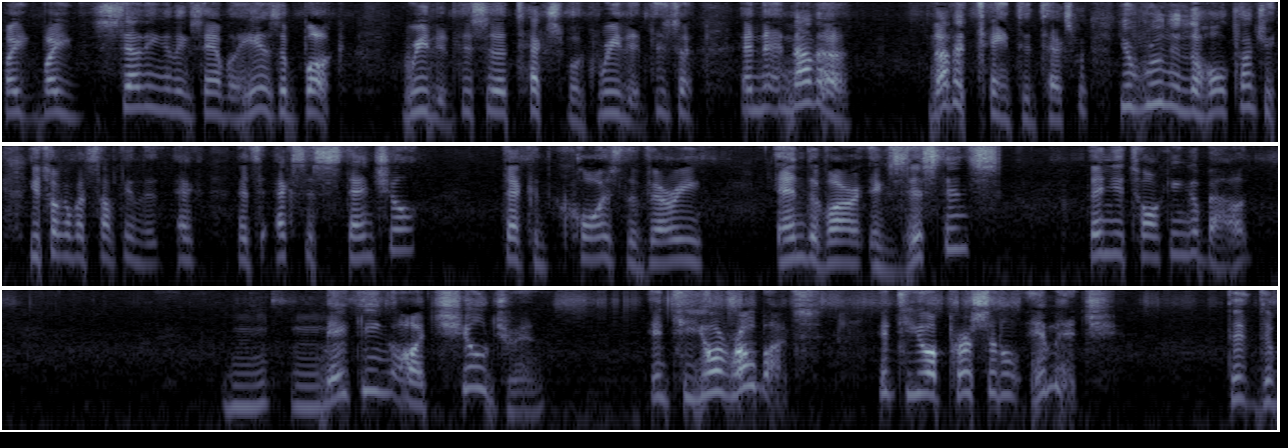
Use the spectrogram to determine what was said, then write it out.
by, by setting an example. Here's a book, read it. This is a textbook, read it. This is a, and, not a not a tainted textbook. You're ruining the whole country. You're talking about something that that's existential, that could cause the very end of our existence. Then you're talking about m- making our children into your robots, into your personal image, to, to,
